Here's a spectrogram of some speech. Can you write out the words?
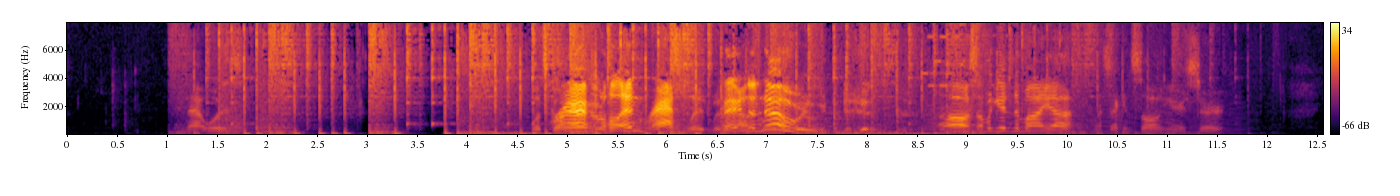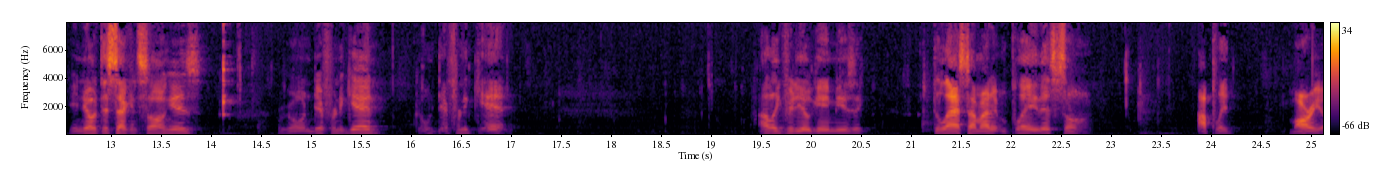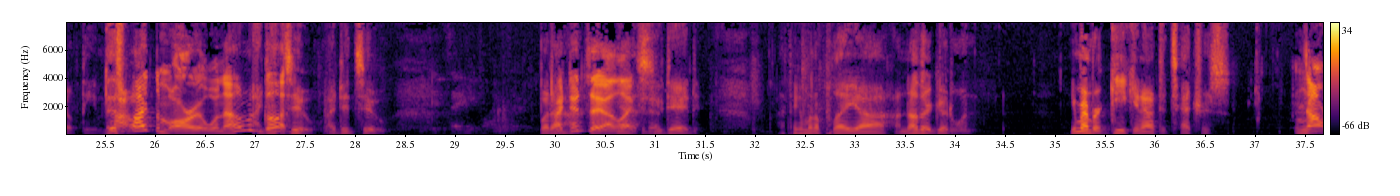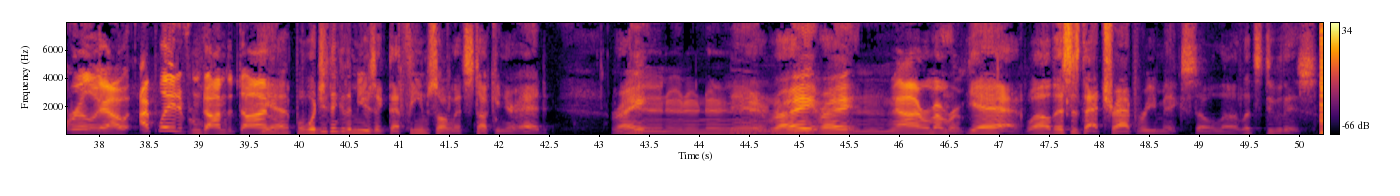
and that was what's going Wrestling. on? Wrestling with In the news. Oh, so I'm gonna get into my uh, my second song here, sir. You know what the second song is? We're going different again. Going different again. I like video game music. The last time I didn't play this song, I played Mario theme. This I one. like the Mario one. That was good. I good. did too. I did too. But I uh, did say I liked yes, it. You did. I think I'm gonna play uh, another good one. You remember geeking out to Tetris? Not really. I, I played it from time to time. yeah, but what'd you think of the music? That theme song that stuck in your head, right? Yeah, right, right. Yeah, I remember it. Yeah. Well, this is that trap remix. So uh, let's do this.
